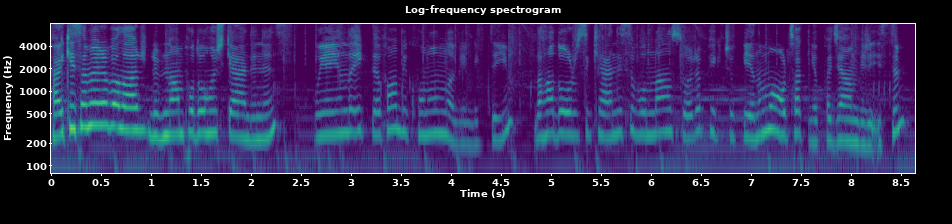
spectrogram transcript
Herkese merhabalar. Lübnan Pod'a hoş geldiniz. Bu yayında ilk defa bir konuğumla birlikteyim. Daha doğrusu kendisi bundan sonra pek çok yanıma ortak yapacağım bir isim.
